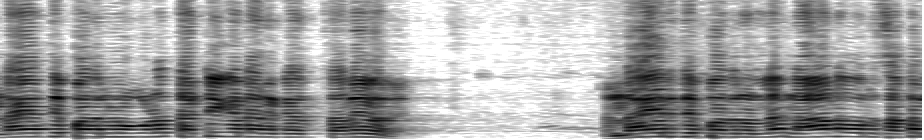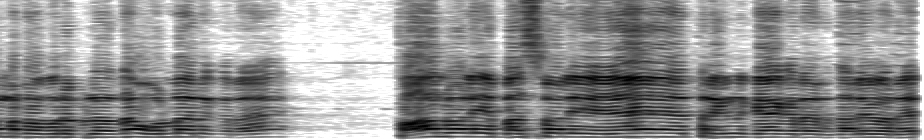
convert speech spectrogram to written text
ரெண்டாயிரத்தி பதினொன்று கூட தட்டி கேட்ட இருக்க தலைவர். ரெண்டாயிரத்தி பதினொன்றில் நானும் ஒரு சட்டமன்ற உறுப்பினர் தான் உள்ள இருக்கிறேன். பால் வலையை பஸ் வலையை ஏன் ஏத்துறீங்கன்னு கேட்குறாரு தலைவர்.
